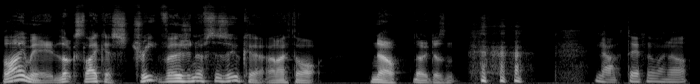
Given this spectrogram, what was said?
Blimey, it looks like a street version of Suzuka. And I thought, no, no, it doesn't. No, definitely not.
